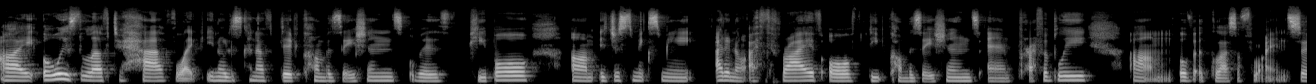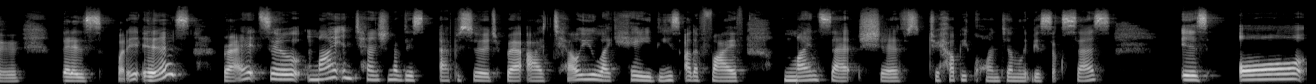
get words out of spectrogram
I always love to have like, you know, this kind of deep conversations with people. Um, it just makes me I don't know, I thrive off deep conversations and preferably um, over a glass of wine. So that is what it is, right? So my intention of this episode where I tell you like, hey, these are the five mindset shifts to help you quantum leap your success is all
